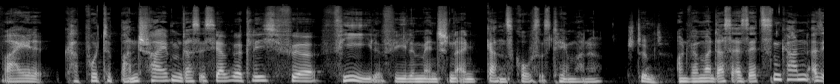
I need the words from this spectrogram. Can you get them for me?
Weil Kaputte Bandscheiben, das ist ja wirklich für viele, viele Menschen ein ganz großes Thema. Ne? Stimmt. Und wenn man das ersetzen kann, also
